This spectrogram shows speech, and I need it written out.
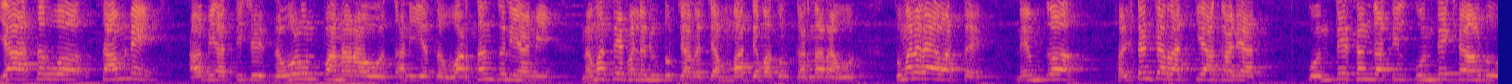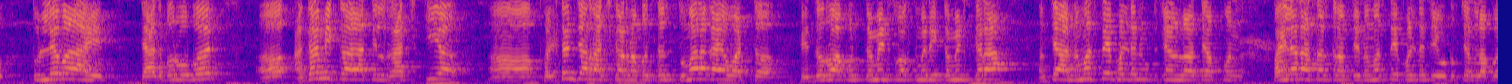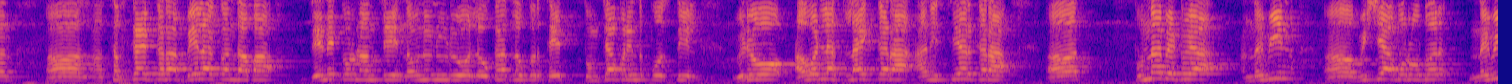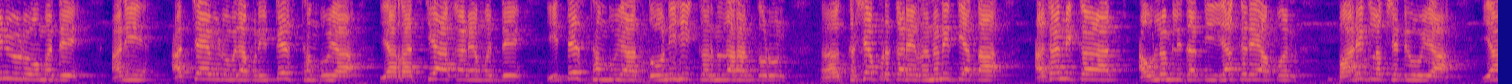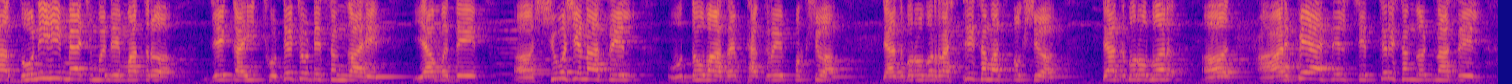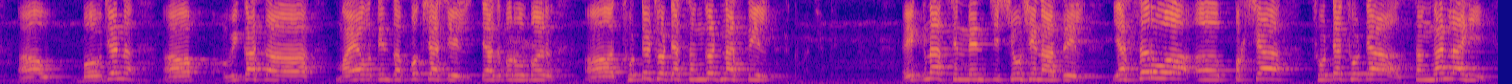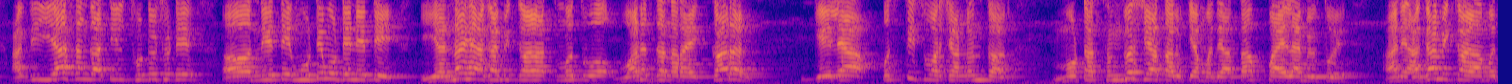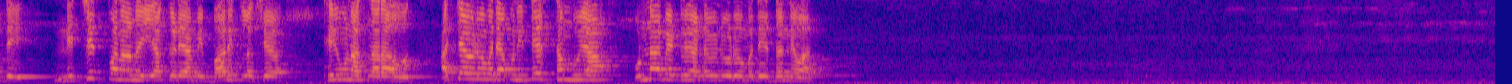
या सर्व सामने आम्ही अतिशय जवळून पाहणार आहोत आणि याचं वार्तांकनही आम्ही नमस्ते फलटण युट्यूब चॅनलच्या माध्यमातून करणार आहोत. तुम्हाला काय वाटतंय? नेमकं फलटणच्या राजकीय आखाड्यात कोणते संघातील कोणते खेळाडू तुल्यबळ आहेत? त्याचबरोबर आगामी काळातील राजकीय फलटणच्या राजकारणाबद्दल तुम्हाला काय वाटतं? हे जरूर आपण कमेंट्स बॉक्समध्ये कमेंट्स करा. आमच्या नमस्ते फलटण युट्यूब चॅनलला ते आपण पहिल्यांदा असाल तर आमचे नमस्ते फलटणच्या युट्यूब चॅनल आपण सबस्क्राईब करा बेल आयकॉन दाबा. जेणेकरून आमचे नवनवीन व्हिडिओ लवकरात लवकर थेट तुमच्यापर्यंत पोहोचतील. व्हिडिओ आवडल्यास लाईक करा आणि शेअर करा. पुन्हा भेटूया नवीन विषयाबरोबर नवीन व्हिडिओमध्ये आणि आजच्या या व्हिडिओमध्ये आपण इथेच थांबूया. या राजकीय आघाड्यामध्ये इथेच थांबूया. दोन्हीही कर्णधारांकडून कशा प्रकारे रणनीती आता आगामी काळात अवलंबली जाते याकडे आपण बारीक लक्ष ठेवूया. या दोन्हीही मॅचमध्ये मात्र जे काही छोटे छोटे संघ आहेत यामध्ये शिवसेना असेल उद्धव बाळासाहेब ठाकरे पक्ष त्याचबरोबर राष्ट्रीय समाज पक्ष त्याचबरोबर आर पी आय असेल शेतकरी संघटना असेल बहुजन विकास मायावतींचा पक्ष असेल त्याचबरोबर छोट्या छोट्या संघटना असतील एकनाथ शिंदेची शिवसेना असेल या सर्व पक्षा छोट्या छोट्या संघांनाही अगदी या संघातील छोटे छोटे नेते मोठे मोठे नेते यांनाही आगामी काळात महत्त्व वाढत जाणार आहे. कारण गेल्या पस्तीस वर्षानंतर मोठा संघर्ष या तालुक्यामध्ये आता पाहायला मिळतोय. आणि आगामी काळामध्ये निश्चितपणानं याकडे आम्ही बारीक लक्ष ठेवून असणार आहोत. आजच्या व्हिडिओमध्ये आपण इथेच थांबूया. पुन्हा भेटूया नवीन व्हिडिओमध्ये. धन्यवाद.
